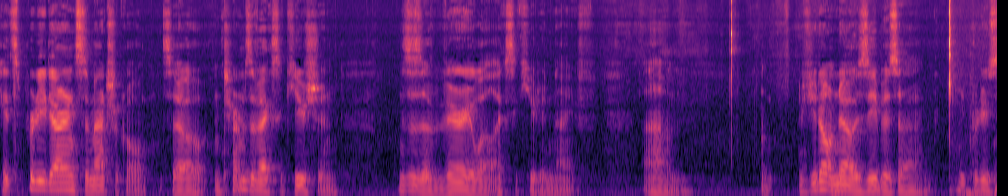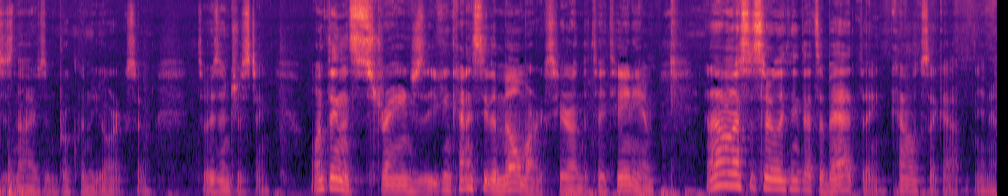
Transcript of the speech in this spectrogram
it's pretty darn symmetrical. So in terms of execution, this is a very well executed knife. Um, if you don't know, Zieba's uh, he produces knives in Brooklyn, New York, so it's always interesting. One thing that's strange is that you can kind of see the mill marks here on the titanium, And I don't necessarily think that's a bad thing. Kind of looks like a, you know,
